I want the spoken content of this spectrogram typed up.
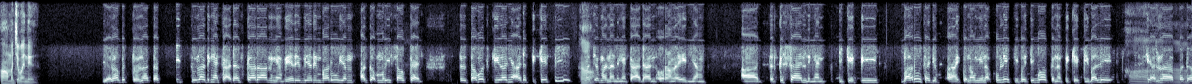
ha, Macam mana? Yalah betul lah tapi itulah dengan keadaan sekarang dengan varian-varian baru yang agak merisaukan. Terutama sekiranya ada PKP, Ha. ha. macam mana dengan keadaan orang lain yang uh, terkesan dengan PKP baru saja uh, ekonomi nak pulih tiba-tiba kena PKP balik. Ah. Kesianlah pada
